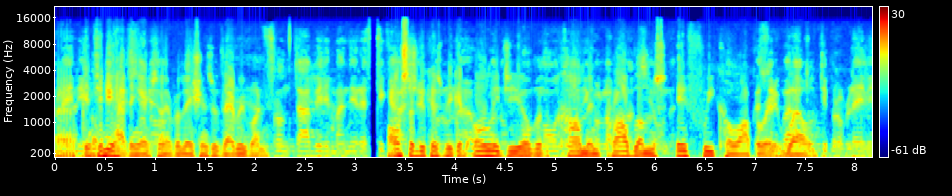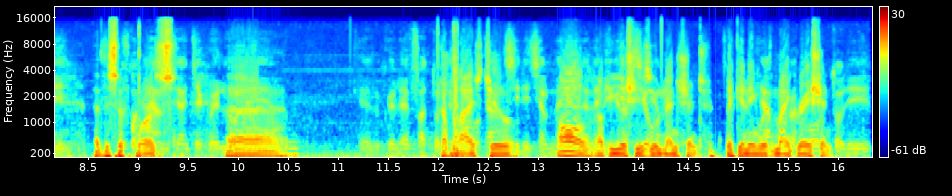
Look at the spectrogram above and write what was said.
uh, continue having excellent relations with eh, everyone. affrontabili in maniera efficace Also because we can only deal with common problems if we cooperate well. tutti i problemi Uh, This, of course, applies to all of the issues you mentioned, beginning with migration. rapporto di-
